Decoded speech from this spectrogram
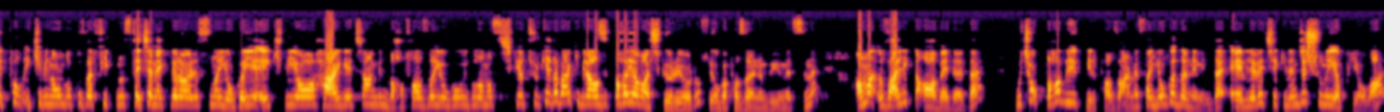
Apple 2019'da fitness seçenekleri arasında yogayı ekliyor. Her geçen gün daha fazla yoga uygulaması çıkıyor. Türkiye'de belki birazcık daha yavaş görüyoruz yoga pazarının büyümesini. Ama özellikle ABD'de bu çok daha büyük bir pazar. Mesela yoga döneminde evlere çekilince şunu yapıyorlar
